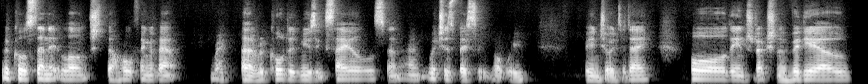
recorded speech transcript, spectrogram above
But of course, then it launched the whole thing about rec- uh, recorded music sales, and, and, which is basically what we we enjoy today. Or the introduction of video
